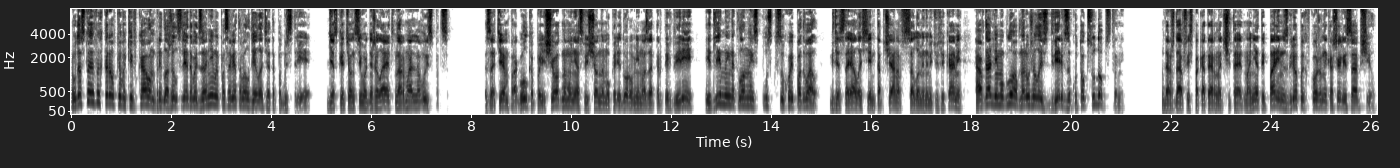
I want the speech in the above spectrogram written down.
Удостоив их короткого кивка, он предложил следовать за ним и посоветовал делать это побыстрее. Дескать, он сегодня желает нормально выспаться. Затем прогулка по еще одному неосвещенному коридору мимо запертых дверей и длинный наклонный спуск в сухой подвал, где стояло семь топчанов с соломенными тюфяками, а в дальнем углу обнаружилась дверь в закуток с удобствами. Дождавшись, пока Терн отчитает монеты, парень сгреб их в кожаный кошель и сообщил.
